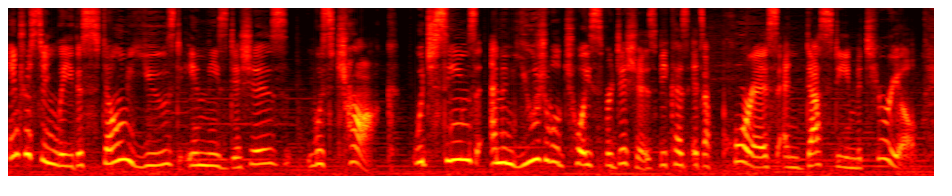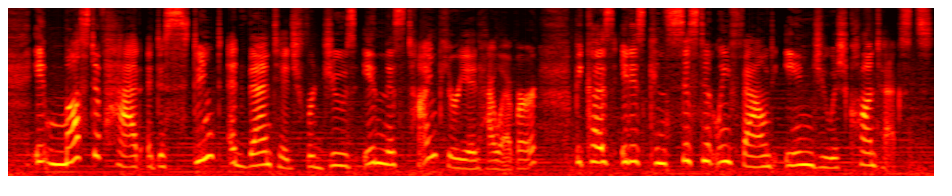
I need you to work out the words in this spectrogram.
Interestingly, the stone used in these dishes was chalk, which seems an unusual choice for dishes because it's a porous and dusty material. It must have had a distinct advantage for Jews in this time period, however, because it is consistently found in Jewish contexts,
